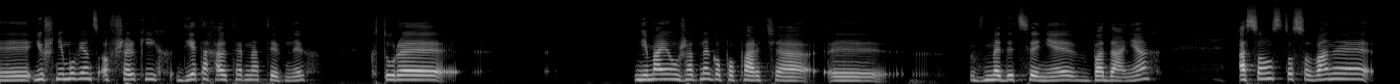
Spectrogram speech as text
Y, Już nie mówiąc o wszelkich dietach alternatywnych, które nie mają żadnego poparcia y, w medycynie, w badaniach, a są stosowane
